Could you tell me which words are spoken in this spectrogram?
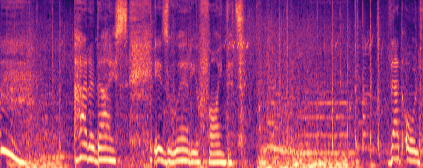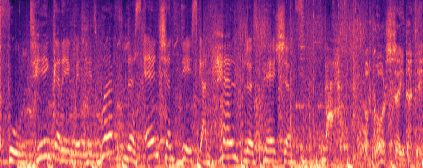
Hmm. Paradise is where you find it. That old fool tinkering with his worthless ancient disc and helpless patience. Bah, Of course, say daddy.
